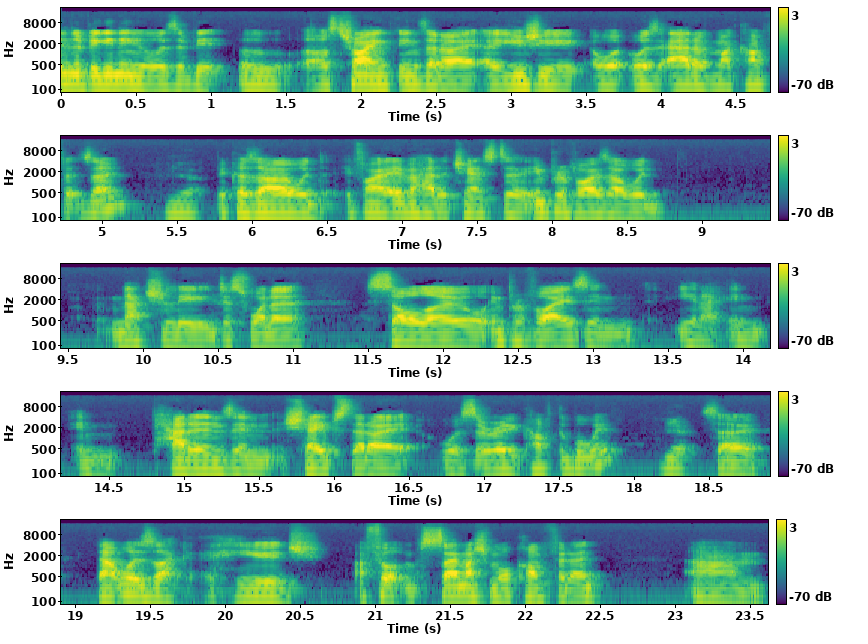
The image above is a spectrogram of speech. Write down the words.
in the beginning it was a bit ooh, i was trying things that i, I usually w- was out of my comfort zone Yeah. because i would if i ever had a chance to improvise i would naturally just want to solo or improvise in you know in in patterns and shapes that i was already comfortable with Yeah. so that was like a huge i felt so much more confident um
